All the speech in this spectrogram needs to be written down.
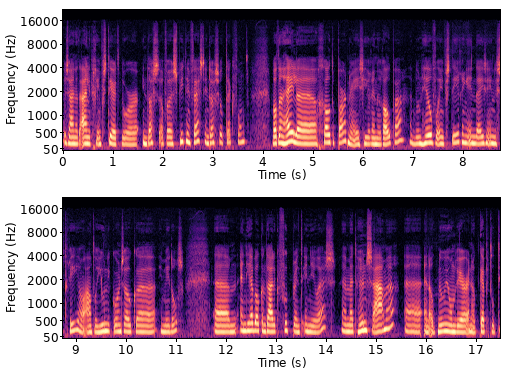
we zijn uiteindelijk geïnvesteerd door of, Speed Invest, Industrial Tech Fund. Wat een hele grote partner is hier in Europa. We doen heel veel investeringen in deze industrie. Een aantal unicorns ook inmiddels. Um, en die hebben ook een duidelijke footprint in de US. En met hun samen, uh, en ook Nuion weer en ook Capital T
